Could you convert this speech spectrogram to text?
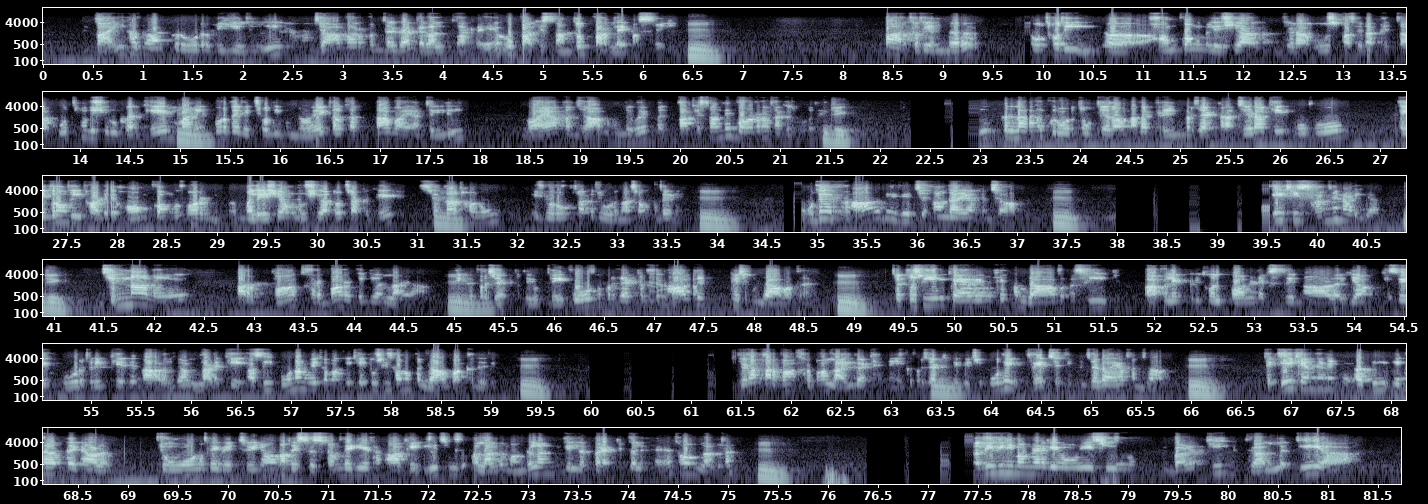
22000 ਕਰੋੜ ਰੁਪਏ ਦੀ ਚਾਹਬਾਰ ਬੰਦਰਗਾਹ ਡਿਵੈਲਪ ਕਰ ਰਹੇ ਆ ਉਹ ਪਾਕਿਸਤਾਨ ਤੋਂ ਪਰਲੇ ਪਾਸੇ। ਹੂੰ। ਭਾਰਤ ਦੇ ਅੰਦਰ ਉਥੋਂ ਦੀ ਹਾਂਗਕਾਂਗ ਮਲੇਸ਼ੀਆ ਜਿਹੜਾ ਉਸ ਪਾਸੇ ਦਾ ਖਿੱਤਾ ਉਥੋਂ ਦੀ ਸ਼ੁਰੂ ਕਰਕੇ ਮਣੀਪੁਰ ਦੇ ਵਿੱਚੋਂ ਦੀ ਹੁੰਦੇ ਹੋਏ ਕਲਕੱਤਾ ਵਾਇਆ ਦਿੱਲੀ ਵਾਇਆ ਪੰਜਾਬ ਹੁੰਦੇ ਹੋਏ ਪਾਕਿਸਤਾਨ ਦੇ ਬਾਰਡਰਾਂ ਤੱਕ ਜੁੜਦੇ ਜੀ। 1 ਲੱਖ ਕਰੋੜ ਤੋਂ ਉੱਤੇ ਦਾ ਉਹਨਾਂ ਦਾ ਡ੍ਰੀਮ ਪ੍ਰੋਜੈਕਟ ਆ ਜਿਹੜਾ ਕਿ ਉਹ ਇਧਰੋਂ ਦੀ ਤੁਹਾਡੇ ਹਾਂਗਕਾਂਗ ਔਰ ਮਲੇਸ਼ੀਆ ਮਲੂਸ਼ੀਆ ਤੋਂ ਚੱਕ ਕੇ ਸਿੱਧਾ। ਤੁਹਾਨੂੰ ਯੂਰਪ ਤੱਕ ਜੋੜਨਾ ਚਾਹੁੰਦੇ ਨੇ। ਹੂੰ। ਉਹਦੇ ਰਾਹ ਦੇ ਵਿੱਚ ਆਂਦਾ ਆ ਪੰਜਾਬ। ਹੂੰ। ਇਹ ਚੀਜ਼ ਸਮਝਣ ਵਾਲੀ ਆ। ਜੀ। ਜਿਨ੍ਹਾਂ ਨੇ ਅਰਬਾਂ ਖਰਬਾਂ ਰੁਪਈਆ ਲਾਇਆ ਇੱਕ ਪ੍ਰੋਜੈਕਟ ਦੇ ਉੱਤੇ। ਉਸ ਪ੍ਰੋਜੈਕਟ ਦੇ ਰਾਹ ਦੇ ਵਿੱਚ ਪੰਜਾਬ ਆਉਂਦਾ ਹੈ। ਹੂੰ। ਤੇ ਤੁਸੀਂ ਇਹ ਕਹਿ ਰਹੇ ਹੋ ਕਿ ਪੰਜਾਬ ਅਸੀਂ ਇਲੈਕਟ੍ਰੀਕਲ ਪੋਲਿਟਿਕਸ ਦੇ ਨਾਲ ਜਾਂ ਕਿਸੇ ਹੋਰ ਤਰੀਕੇ ਦੇ ਨਾਲ ਜਾਂ ਲੜ ਕੇ ਅਸੀਂ ਉਹਨਾਂ ਨੂੰ ਇਹ ਕਹਾਂਗੇ ਕਿ ਤੁਸੀਂ ਸਾਨੂੰ ਪੰਜਾਬ ਵੱਖ ਦੇ ਦਿਓ। ਹੂੰ। ਜਿਹੜਾ ਅਰਬਾਂ ਖਰਬਾਂ ਲਾਈ ਬੈਠੇ ਨੇ ਇੱਕ ਪ੍ਰੋਜੈਕਟ। ਦੇ ਵਿੱਚ ਉਹਦੇ ਵਿੱਚ ਇੱਕ ਜਗ੍ਹਾ ਆ ਪੰਜਾਬ। ਹੂੰ। ਤੇ ਇਹ ਕਹਿੰਦੇ ਨੇ ਕਿ ਅਸੀਂ ਇਹਨਾਂ ਦੇ ਨਾਲ ਚੋਣ ਦੇ ਵਿੱਚ ਜਾਂ ਉਹਨਾਂ ਦੇ ਸਿਸਟਮ ਦੇ ਹੇਠ ਆ ਕੇ ਇਹ ਚੀਜ਼ ਅਲੱਗ ਮੰਗ ਲਾਂਗੇ ਕਿ ਪ੍ਰੈਕਟੀਕਲ ਹੈ ਤੁਹਾਨੂੰ ਲੱਗਦਾ? ਹੂੰ। ਕਦੇ ਵੀ ਨਹੀਂ ਮੰਨਣਗੇ ਉਹ ਇਸ ਚੀਜ਼ ਨੂੰ। ਬਲਕਿ ਗੱਲ ਇਹ ਆ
